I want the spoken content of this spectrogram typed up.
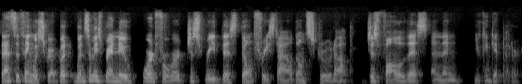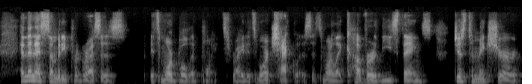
that's the thing with script. But when somebody's brand new word for word just read this. Don't freestyle. Don't screw it up. Just follow this and then you can get better. And then as somebody progresses it's more bullet points right? It's more checklists. It's more like cover these things just to make sure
